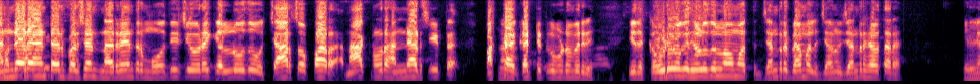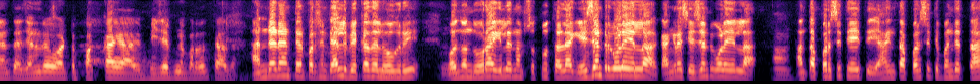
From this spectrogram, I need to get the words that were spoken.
Hundred and ten percent Narendra Modiji ಅವರೇ ಗೆಲ್ಲುವುದು ಚಾರ್ ಸೋ ಪಾರ್. ನಾಲ್ಕನೂರ ಹನ್ನೆರಡು ಸೀಟ್ ಪಕ್ಕ ಕಟ್ಟಿಟ್ಕೊಂಡ್ಬಿಡ್ರಿ ಇದು ಕೌಡಿ ಹೋಗೋದು ಹೇಳುದಿಲ್ಲ ನಾವು ಮತ್ತೆ. ಜನರ ಬೆಂಬಲ ಜನ ಜನರು ಹೇಳ್ತಾರೆ. ಇಲ್ಲಿ ಅಂತ ಜನರು ಒಟ್ಟು ಪಕ್ಕ ಬಿಜೆಪಿನ ಬರ್ತೈತೆ ಅದ. ಹಂಡ್ರೆಡ್ ಅಂಡ್ ಟೆನ್ ಪರ್ಸೆಂಟ್ ಎಲ್ಲಿ ಬೇಕಾದಲ್ಲಿ ಹೋಗ್ರಿ. ಒಂದೊಂದು ಊರಾಗ ಇಲ್ಲ ನಮ್ ಸುತ್ತಮುತ್ತ ಹಳ್ಳಿಯಾಗ ಏಜೆಂಟ್ಗಳೇ ಇಲ್ಲ ಕಾಂಗ್ರೆಸ್ ಏಜೆಂಟ್ಗಳೇ ಇಲ್ಲ. ಅಂತ ಪರಿಸ್ಥಿತಿ ಐತಿ. ಇಂತ ಪರಿಸ್ಥಿತಿ ಬಂದಿತ್ತಾ?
